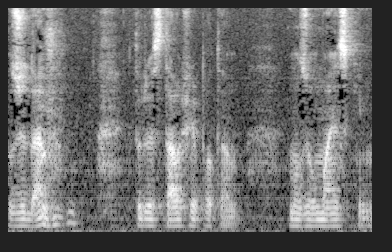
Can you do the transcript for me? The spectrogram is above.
e, Żydem, który stał się potem muzułmańskim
